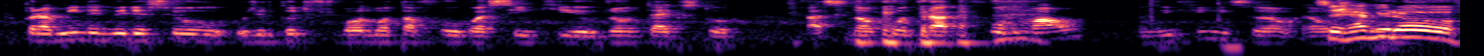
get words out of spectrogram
Que para mim deveria ser o, o, diretor de futebol do Botafogo assim que o John Textor assinar o um contrato formal. Mas enfim, isso é, é Você um... já virou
